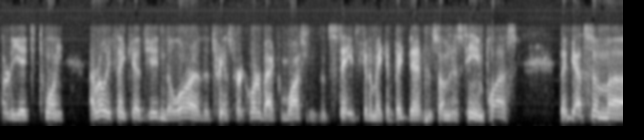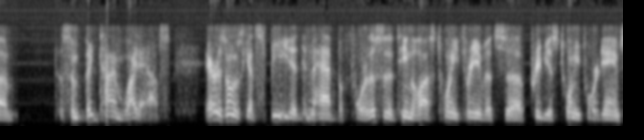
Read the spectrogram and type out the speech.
38 to 20. I really think uh, Jayden de Laura, the transfer quarterback from Washington State, is going to make a big difference on this team. Plus, they've got some uh, some big time wideouts. Arizona's got speed it didn't have before. This is a team that lost 23 of its uh, previous 24 games.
